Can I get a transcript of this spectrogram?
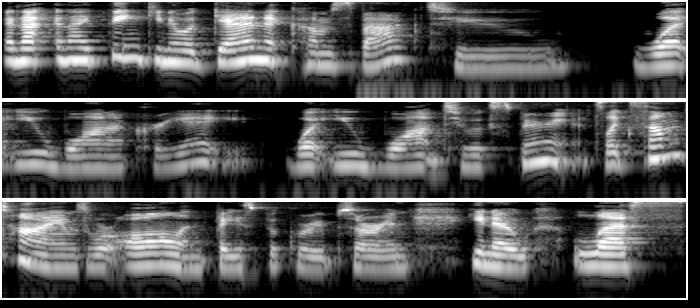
And I, and I think you know again it comes back to what you want to create what you want to experience. Like sometimes we're all in Facebook groups or in, you know, less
